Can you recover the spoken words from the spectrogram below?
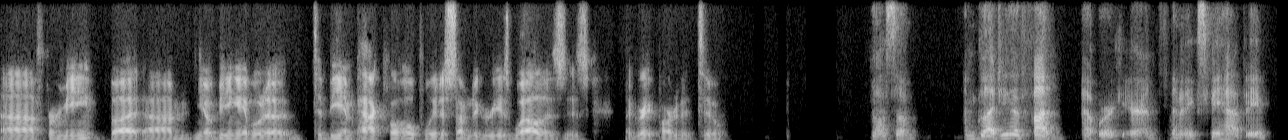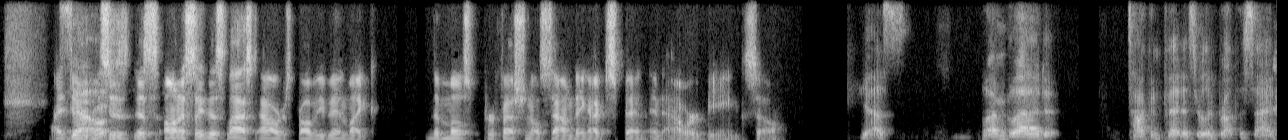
uh, for me but um, you know being able to to be impactful hopefully to some degree as well is is a great part of it too Awesome. I'm glad you have fun at work, Aaron. That makes me happy. I so, do. This is this honestly, this last hour has probably been like the most professional sounding I've spent an hour being. So yes. Well, I'm glad Talkin' Pitt has really brought the side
